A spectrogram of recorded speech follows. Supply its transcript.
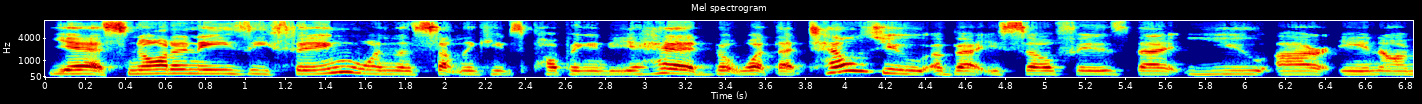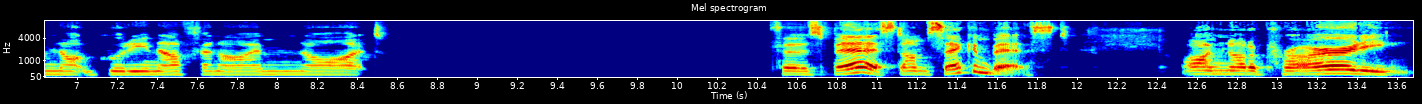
yes, not an easy thing when something keeps popping into your head. But what that tells you about yourself is that you are in, I'm not good enough and I'm not first best, I'm second best. I'm not a priority,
